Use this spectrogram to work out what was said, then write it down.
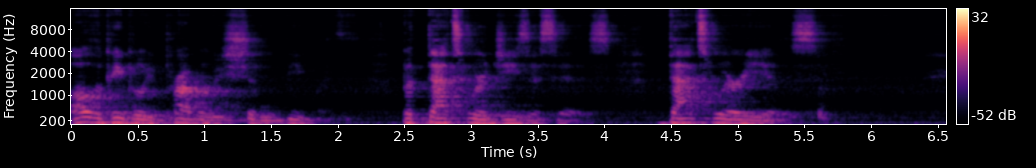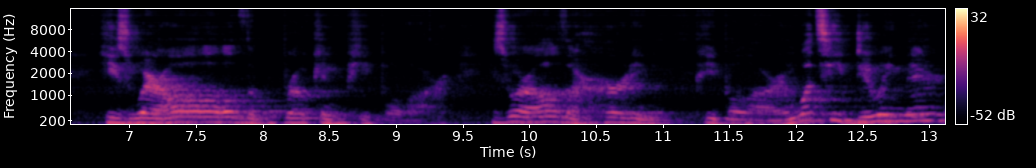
All the people he probably shouldn't be with. But that's where Jesus is. That's where he is. He's where all the broken people are. He's where all the hurting people are. And what's he doing there?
